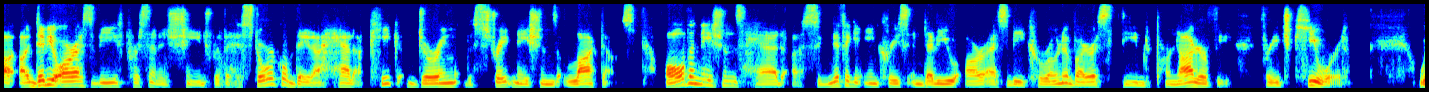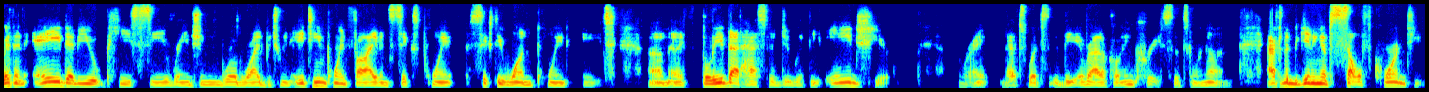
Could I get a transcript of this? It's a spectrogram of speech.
uh, uh WRSV percentage change with the historical data had a peak during the Straight Nations lockdowns. All the nations had a significant increase in WRSV coronavirus themed pornography for each keyword, with an AWPC ranging worldwide between 18.5 and 6.61.8. Um, and I believe that has to do with the age here right? That's what's the radical increase that's going on. After the beginning of self quarantine,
